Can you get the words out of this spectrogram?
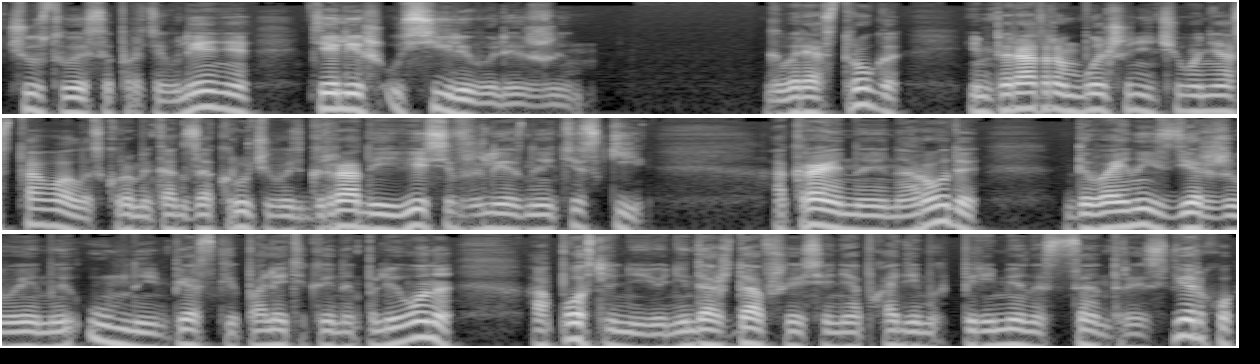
Чувствуя сопротивление, те лишь усиливали жим. Говоря строго, императорам больше ничего не оставалось, кроме как закручивать грады и веси в железные тиски. Окраинные народы, до войны сдерживаемые умной имперской политикой Наполеона, а после нее, не дождавшиеся необходимых перемен из центра и сверху,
